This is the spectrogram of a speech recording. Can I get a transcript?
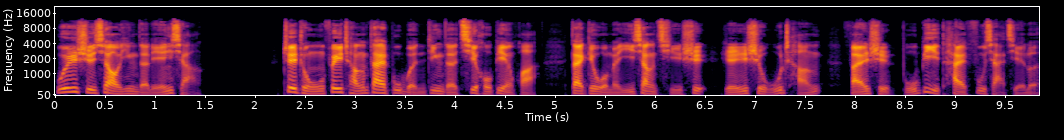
温室效应的联想。这种非常带不稳定的气候变化，带给我们一项启示：人世无常，凡事不必太负下结论。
